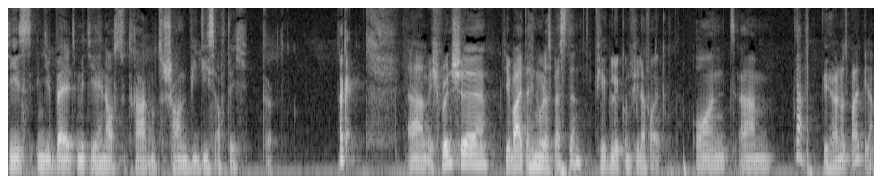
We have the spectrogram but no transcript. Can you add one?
dies in die Welt mit dir hinauszutragen und zu schauen, wie dies auf dich wirkt. Okay. Ähm, ich wünsche dir weiterhin nur das Beste, viel Glück und viel Erfolg. Und ähm, ja, wir hören uns bald wieder.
